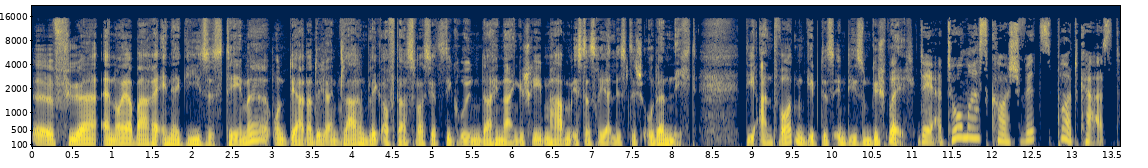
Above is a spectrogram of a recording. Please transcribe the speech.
äh, für erneuerbare Energiesysteme. Und der hat natürlich einen klaren Blick auf das, was jetzt die Grünen da hineingeschrieben haben. Ist das realistisch oder nicht? Die Antworten gibt es in diesem Gespräch. Der Thomas Koschwitz Podcast.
